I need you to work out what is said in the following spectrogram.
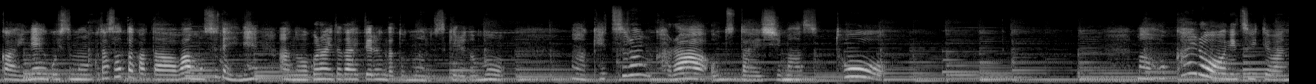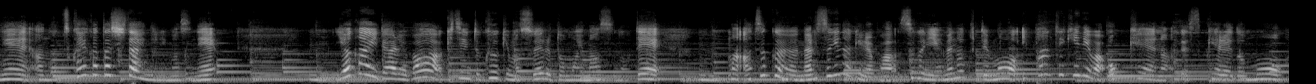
回ねご質問くださった方はもうすでにねあのご覧いただいてるんだと思うんですけれども、まあ、結論からお伝えしますとまあ、北海道についてはねあの使い方次第になりますね。うん、野外であればきちんと空気も吸えると思いますので、うんまあ、暑くなりすぎなければすぐにやめなくても一般的には OK なんですけれども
